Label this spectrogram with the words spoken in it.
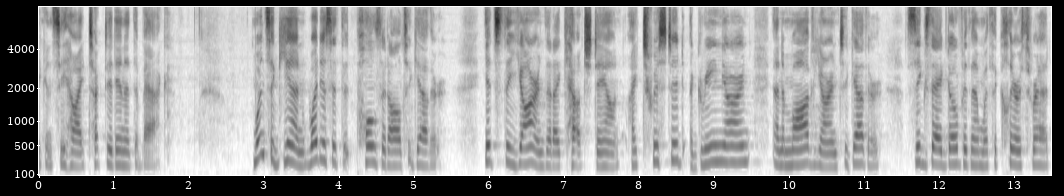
you can see how I tucked it in at the back. Once again, what is it that pulls it all together? It's the yarn that I couched down. I twisted a green yarn and a mauve yarn together, zigzagged over them with a clear thread.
